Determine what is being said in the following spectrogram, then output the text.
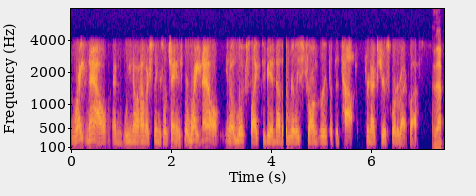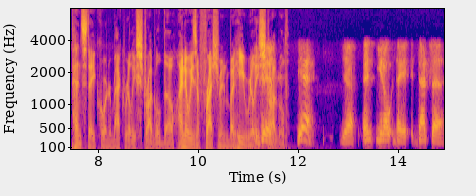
right now, and we know how much things will change, but right now, you know, it looks like to be another really strong group at the top for next year's quarterback class. That Penn State quarterback really struggled, though. I know he's a freshman, but he really he struggled. Yeah, yeah, and you know, they that's a.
